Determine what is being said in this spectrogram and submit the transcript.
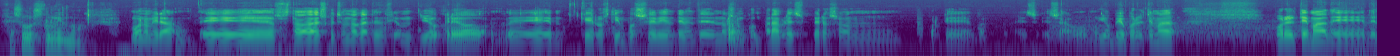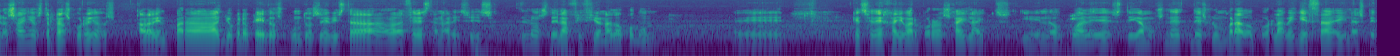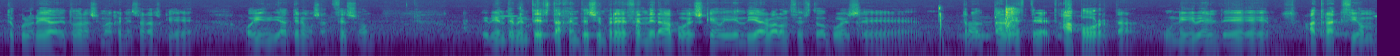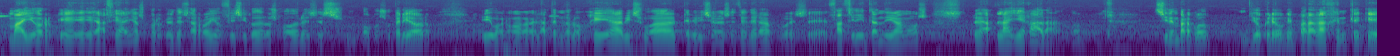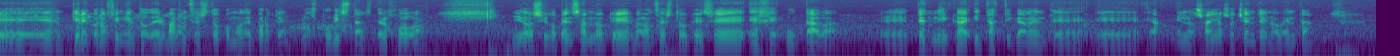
Jesús, tú mismo. Bueno, mira, eh, os estaba escuchando con atención. Yo creo eh, que los tiempos evidentemente no son comparables, pero son porque bueno, es, algo muy obvio por el tema por el tema de, los años transcurridos. Ahora bien, para yo creo que hay dos puntos de vista a la hora de hacer este análisis. Los del aficionado común, eh, que se deja llevar por los highlights y en lo cual es, digamos, deslumbrado por la belleza y la espectacularidad de todas las imágenes a las que hoy en día tenemos acceso. Evidentemente esta gente siempre defenderá pues que hoy en día el baloncesto pues eh, tal vez aporta un nivel de atracción mayor que hace años porque el desarrollo físico de los jugadores es un poco superior y bueno, la tecnología visual, televisiones, etcétera, pues eh, facilitan digamos la, llegada. Sin embargo, yo creo que para la gente que tiene conocimiento del baloncesto como deporte, los puristas del juego, yo sigo pensando que el baloncesto que se ejecutaba eh, técnica y tácticamente eh, en los años 80 y 90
